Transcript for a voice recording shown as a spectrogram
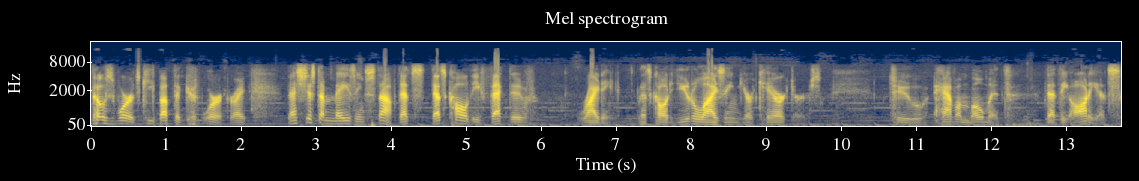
those words. Keep up the good work, right? That's just amazing stuff. That's that's called effective writing. That's called utilizing your characters to have a moment that the audience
